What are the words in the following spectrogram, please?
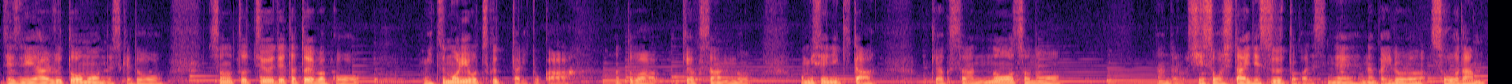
全然やると思うんですけどその途中で例えばこう見積もりを作ったりとかあとはお客さんのお店に来たお客さんのそのなんだろう思想したいですとかですねなんかいろいろ相談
